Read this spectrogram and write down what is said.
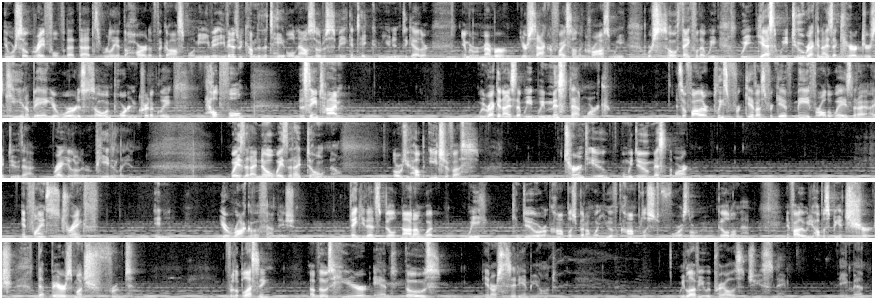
And we're so grateful that that's really at the heart of the gospel. I mean, even, even as we come to the table now, so to speak, and take communion together, and we remember your sacrifice on the cross, we, we're so thankful that we, we, yes, we do recognize that character is key and obeying your word is so important, critically helpful. At the same time, we recognize that we, we missed that mark. And so, Father, please forgive us. Forgive me for all the ways that I, I do that regularly, repeatedly, and ways that I know, ways that I don't know. Lord, would you help each of us turn to you when we do miss the mark and find strength in your rock of a foundation. Thank you that it's built not on what we can do or accomplish, but on what you have accomplished for us. Lord, we build on that. And Father, will you help us be a church that bears much fruit for the blessing of those here and those in our city and beyond. We love you. We pray all this in Jesus' name. Amen.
